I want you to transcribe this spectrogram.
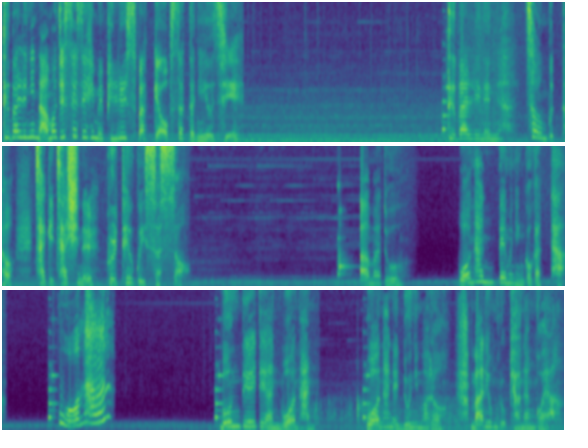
드발린이 나머지 셋의 힘을 빌릴 수밖에 없었던 이유지. 드발린은 처음부터 자기 자신을 불태우고 있었어. 아마도 원한 때문인 것 같아. 원한? 몬드에 대한 원한. 원한의 눈이 멀어 마룡으로 변한 거야.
